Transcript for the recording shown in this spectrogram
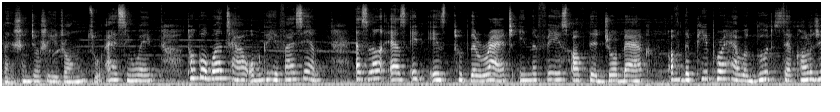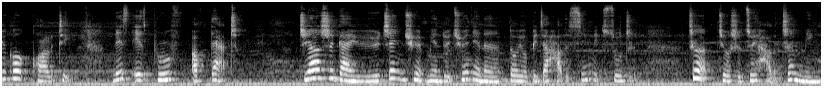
本身就是一种阻碍行为。通过观察，我们可以发现，as long as it is to the right in the face of the drawback of the people have a good psychological quality. This is proof of that. 只要是敢于正确面对缺点的人，都有比较好的心理素质，这就是最好的证明。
